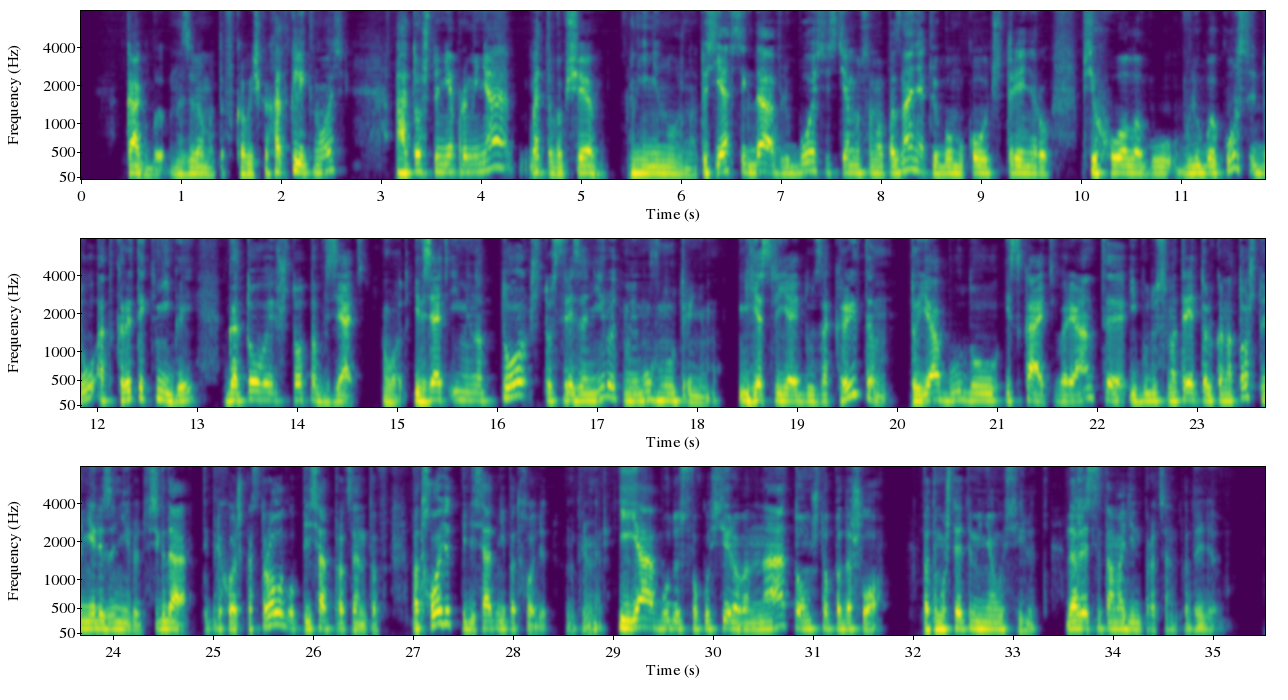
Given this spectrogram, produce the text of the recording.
как бы, назовем это в кавычках, откликнулось, А то, что не про меня, это вообще мне не нужно. То есть я всегда в любую систему самопознания, к любому коучу, тренеру, психологу, в любой курс иду открытой книгой, готовой что-то взять. Вот. И взять именно то, что срезонирует моему внутреннему. Если я иду закрытым, то я буду искать варианты и буду смотреть только на то, что не резонирует. Всегда ты приходишь к астрологу, 50% подходит, 50% не подходит, например. И я буду сфокусирован на том, что подошло, потому что это меня усилит, даже если там 1% подойдет.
